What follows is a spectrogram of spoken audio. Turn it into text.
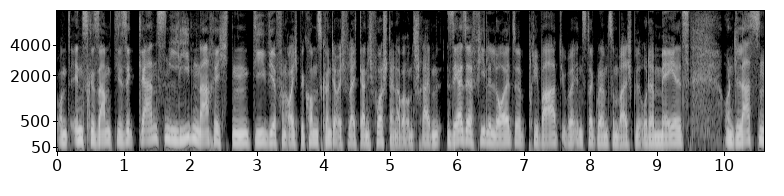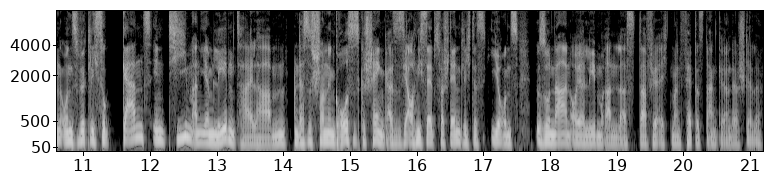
Und insgesamt diese ganzen lieben Nachrichten, die wir von euch bekommen, das könnt ihr euch vielleicht gar nicht vorstellen, aber uns schreiben sehr, sehr viele Leute privat über Instagram zum Beispiel oder Mails und lassen uns wirklich so ganz intim an ihrem Leben teilhaben. Und das ist schon ein großes Geschenk. Also es ist ja auch nicht selbstverständlich, dass ihr uns so nah an euer Leben ranlasst. Dafür echt mal ein fettes Danke an der Stelle.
